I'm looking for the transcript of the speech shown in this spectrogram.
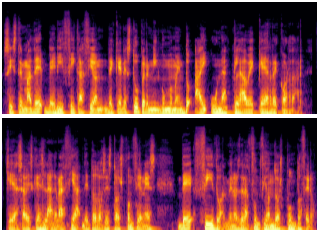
sistema de verificación de que eres tú, pero en ningún momento hay una clave que recordar que ya sabéis que es la gracia de todas estas funciones de FIDO, al menos de la función 2.0.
